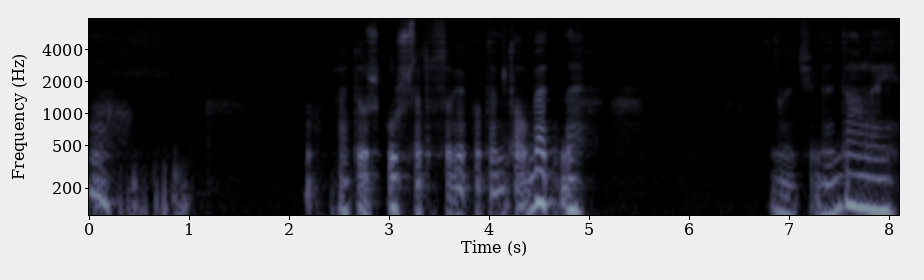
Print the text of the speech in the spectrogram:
No. To już puszczę, tu sobie potem to obetnę. Lecimy dalej.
